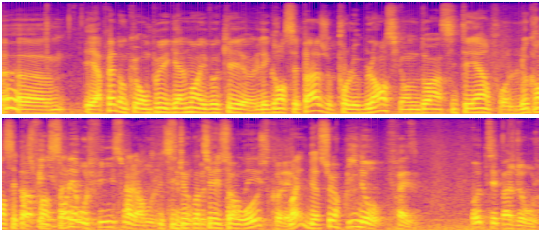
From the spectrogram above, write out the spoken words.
Euh, et après, donc, on peut également évoquer les grands cépages. Pour le blanc, si on doit en citer un pour le grand cépage non, finissons français. les rouges, finissons Alors, les rouges. si tu veux continuer sur le rouge, oui, bien sûr. Pinot, fraise, haute cépage de rouge.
